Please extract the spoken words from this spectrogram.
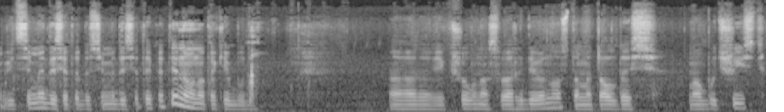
від 70 до 75, ну воно так і буде. Якщо у нас верх 90, метал десь, мабуть, 6.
